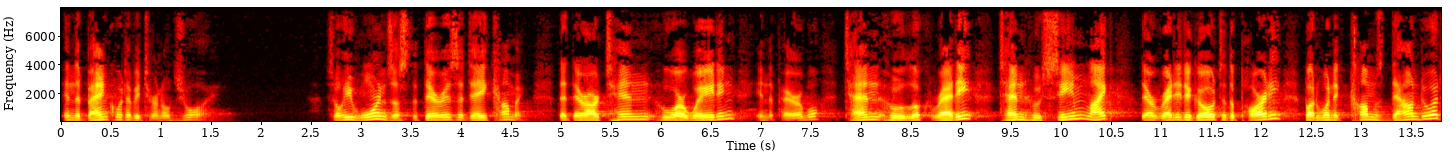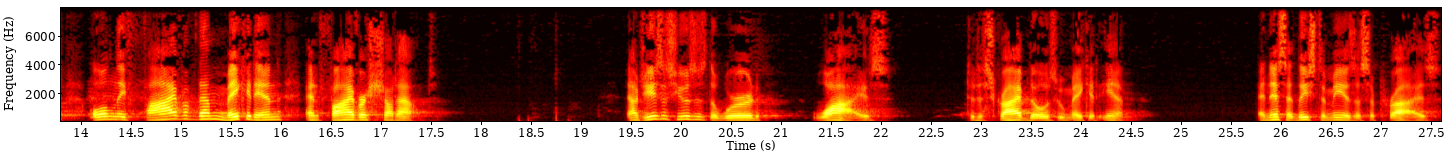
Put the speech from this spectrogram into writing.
in the banquet of eternal joy. So he warns us that there is a day coming, that there are ten who are waiting in the parable, ten who look ready, ten who seem like they're ready to go to the party, but when it comes down to it, only five of them make it in and five are shut out. Now Jesus uses the word wise to describe those who make it in. And this, at least to me, is a surprise.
